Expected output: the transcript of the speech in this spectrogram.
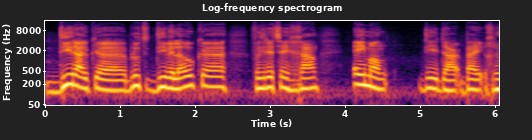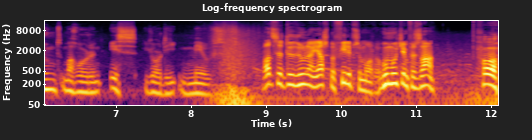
Die ruiken uh, bloed, die willen ook uh, voor die ritzege gaan. Eén man die daarbij genoemd mag worden is Jordi Meeuws. Wat is er te doen aan Jasper Philipsen morgen? Hoe moet je hem verslaan? Oh,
